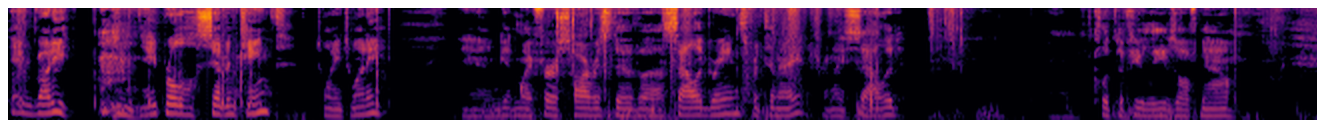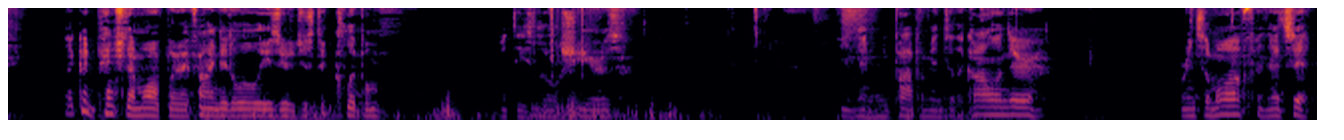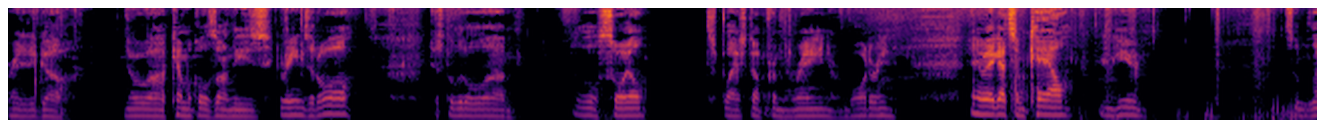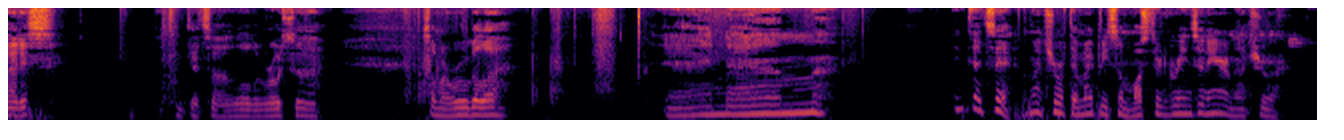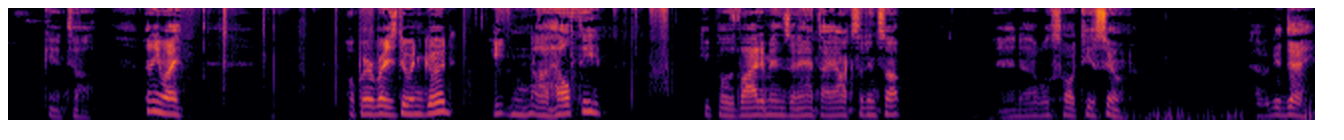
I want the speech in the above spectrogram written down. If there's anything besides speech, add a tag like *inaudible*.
Hey everybody, *clears throat* April 17th, 2020, and I'm getting my first harvest of uh, salad greens for tonight for a nice salad. Um, clipped a few leaves off now. I could pinch them off, but I find it a little easier just to clip them with these little shears. And then we pop them into the colander, rinse them off, and that's it, ready to go. No uh, chemicals on these greens at all just a little um, a little soil splashed up from the rain or watering. Anyway, I got some kale in here, some lettuce. I think that's a Lollo Rossa, some arugula, and um, I think that's it. I'm not sure if there might be some mustard greens in here. I'm not sure. Can't tell. Anyway, hope everybody's doing good, eating uh, healthy, keep those vitamins and antioxidants up. And uh, we'll talk to you soon. Have a good day.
